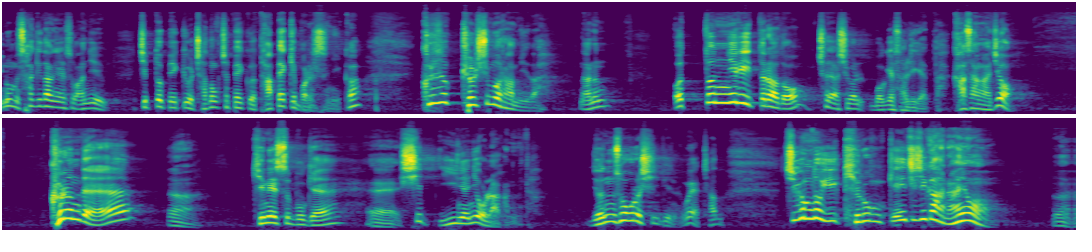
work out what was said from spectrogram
이놈은 사기당해서 완전히 집도 뺏기고 자동차 뺏기고 다 뺏겨버렸으니까. 그래서 결심을 합니다. 나는 어떤 일이 있더라도 처자식을 먹여 살리겠다. 가상하죠? 그런데 어, 기네스북에 12년이 올라갑니다. 연속으로 12년. 왜? 자, 지금도 이 기록은 깨지지가 않아요. 어,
